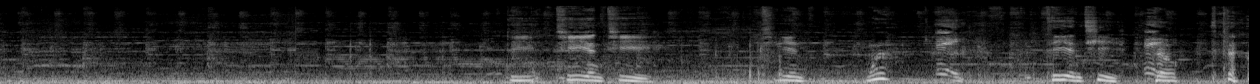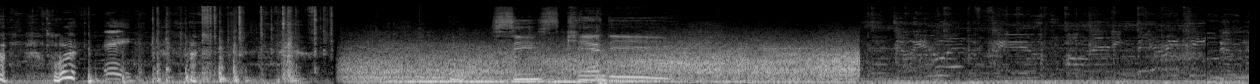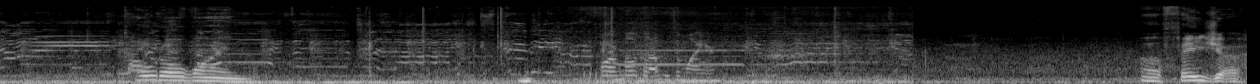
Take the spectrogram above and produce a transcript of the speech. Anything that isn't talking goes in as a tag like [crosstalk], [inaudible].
D TNT. TN what? hey, TNT. Hey. No. [laughs] what? hey. See's Candy. Total Wine. Or Mocha, who's a whiner. Aphasia.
